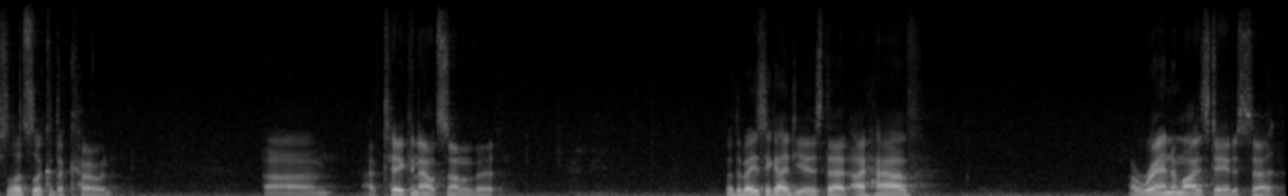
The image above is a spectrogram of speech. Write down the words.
So let's look at the code. Um, I've taken out some of it. But the basic idea is that I have a randomized data set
